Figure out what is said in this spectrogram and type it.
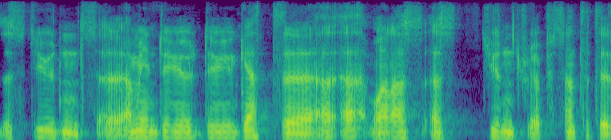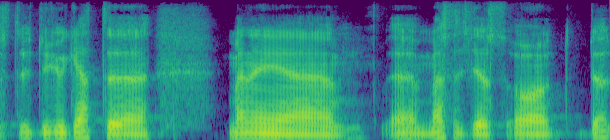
the students? I mean, do you do you get well as as student representatives? Do do you get many uh, uh, messages, or do,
